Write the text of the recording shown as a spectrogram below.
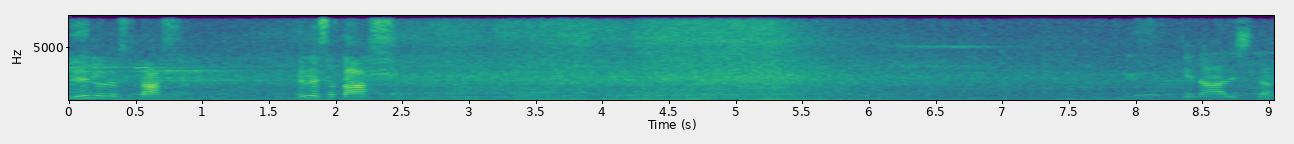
Yun, yun, sa taas. Yun, sa taas. Kinaalis na.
